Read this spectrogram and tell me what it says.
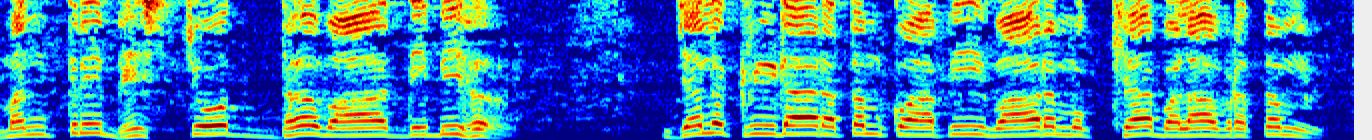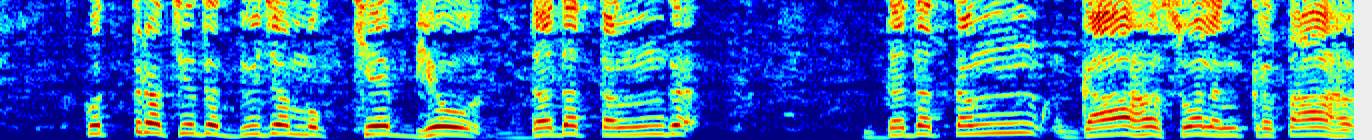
मन्त्रिभिश्चोद्धवादिभिः जलक्रीडारतं क्वापि वारमुख्या बलाव्रतम् कुत्रचिद् द्विजमुख्येभ्यो ददतङ्ग ददतङ्गाः स्वलङ्कृताः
